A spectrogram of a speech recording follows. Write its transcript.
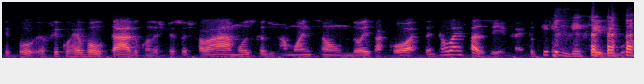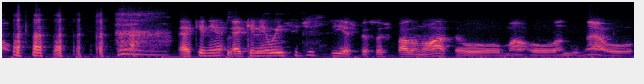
fico, eu fico revoltado quando as pessoas falam, ah, a música dos Ramones são dois acordes. Então vai fazer, cara. Então por que, que ninguém fez igual? é, que nem, é que nem o ACDC. As pessoas falam, nossa, o, o, né, o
